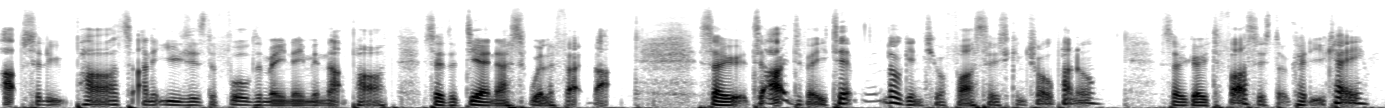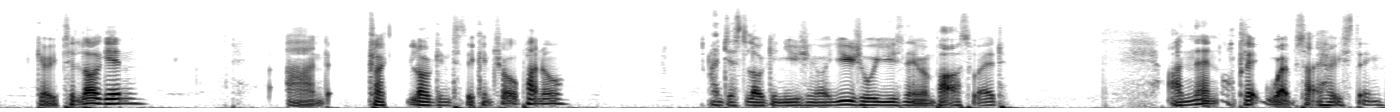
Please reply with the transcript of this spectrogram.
absolute paths and it uses the full domain name in that path so the DNS will affect that. So to activate it, log into your Fasthost control panel. So go to fasthost.co.uk, go to login, and click log into the control panel, and just log in using your usual username and password. And then I'll click website hosting.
